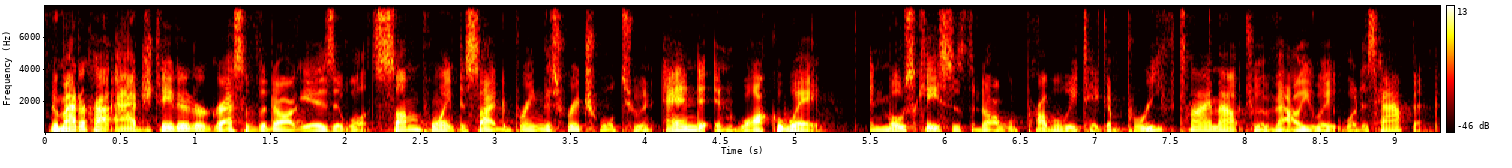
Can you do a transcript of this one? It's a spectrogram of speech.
No matter how agitated or aggressive the dog is, it will at some point decide to bring this ritual to an end and walk away. In most cases, the dog will probably take a brief time out to evaluate what has happened.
